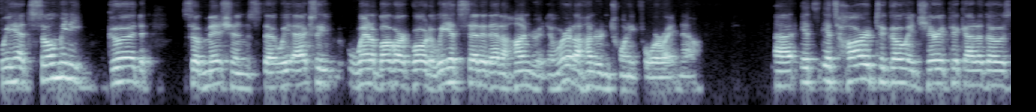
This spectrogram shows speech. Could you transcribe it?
We had so many good submissions that we actually went above our quota. We had set it at 100, and we're at 124 right now. Uh, it's it's hard to go and cherry pick out of those.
